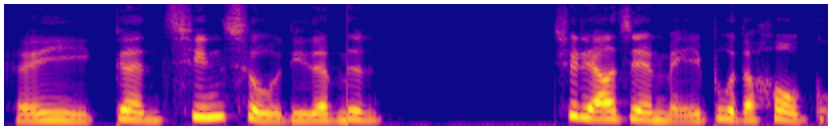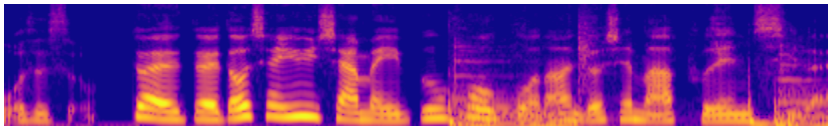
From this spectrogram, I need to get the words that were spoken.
可以更清楚你的去了解每一步的后果是什么。对对，都先预想每一步后果，然后你就先把它 plan 起来。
